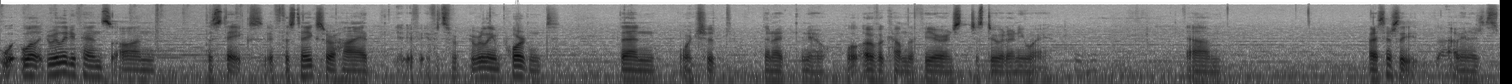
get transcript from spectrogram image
Well, it really depends on the stakes. If the stakes are high, if, if it's really important, then one should, then I, you know, will overcome the fear and just do it anyway. Mm-hmm. Um, but essentially, I mean, I just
